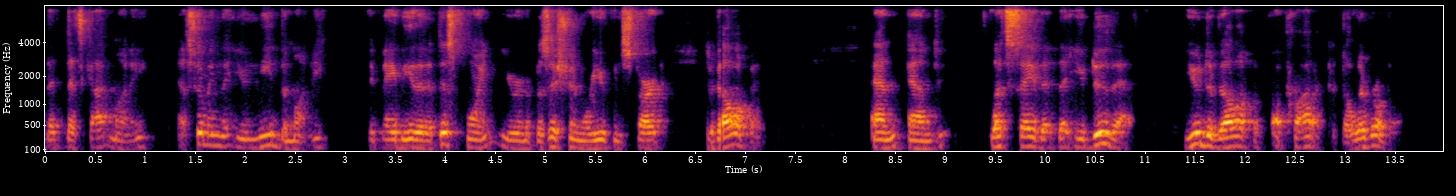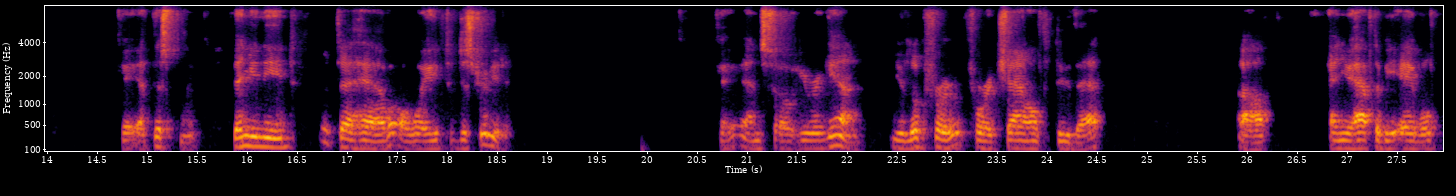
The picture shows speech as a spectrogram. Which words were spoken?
that, that's got money, assuming that you need the money. It may be that at this point you're in a position where you can start developing. And, and let's say that, that you do that. You develop a, product, a deliverable. Okay, at this point, then you need to have a way to distribute it. Okay, and so here again, you look for, for a channel to do that. Uh, and you have to be able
